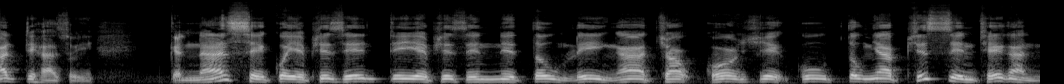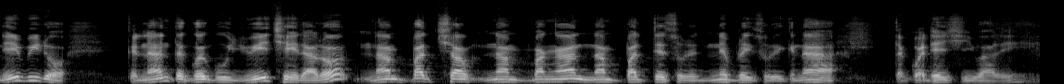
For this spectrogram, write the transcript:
5တဟာဆိုရင် ကနန်းစေကိုရဖြစ်စဉ်တရဖြစ်စဉ်နှစ်3 4 5 6ခွန်ရှိ9 3ညဖြစ်စဉ်ထဲကနေပြီးတော့ကနန်းတကွက်ကိုရွေးချယ်တာတော့နံပါတ်6နံပါတ်5နံပါတ်1ဆိုတဲ့နှစ်ပြိဆိုတဲ့ကနန်းဟာတကွက်တည်းရှိပါတယ်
